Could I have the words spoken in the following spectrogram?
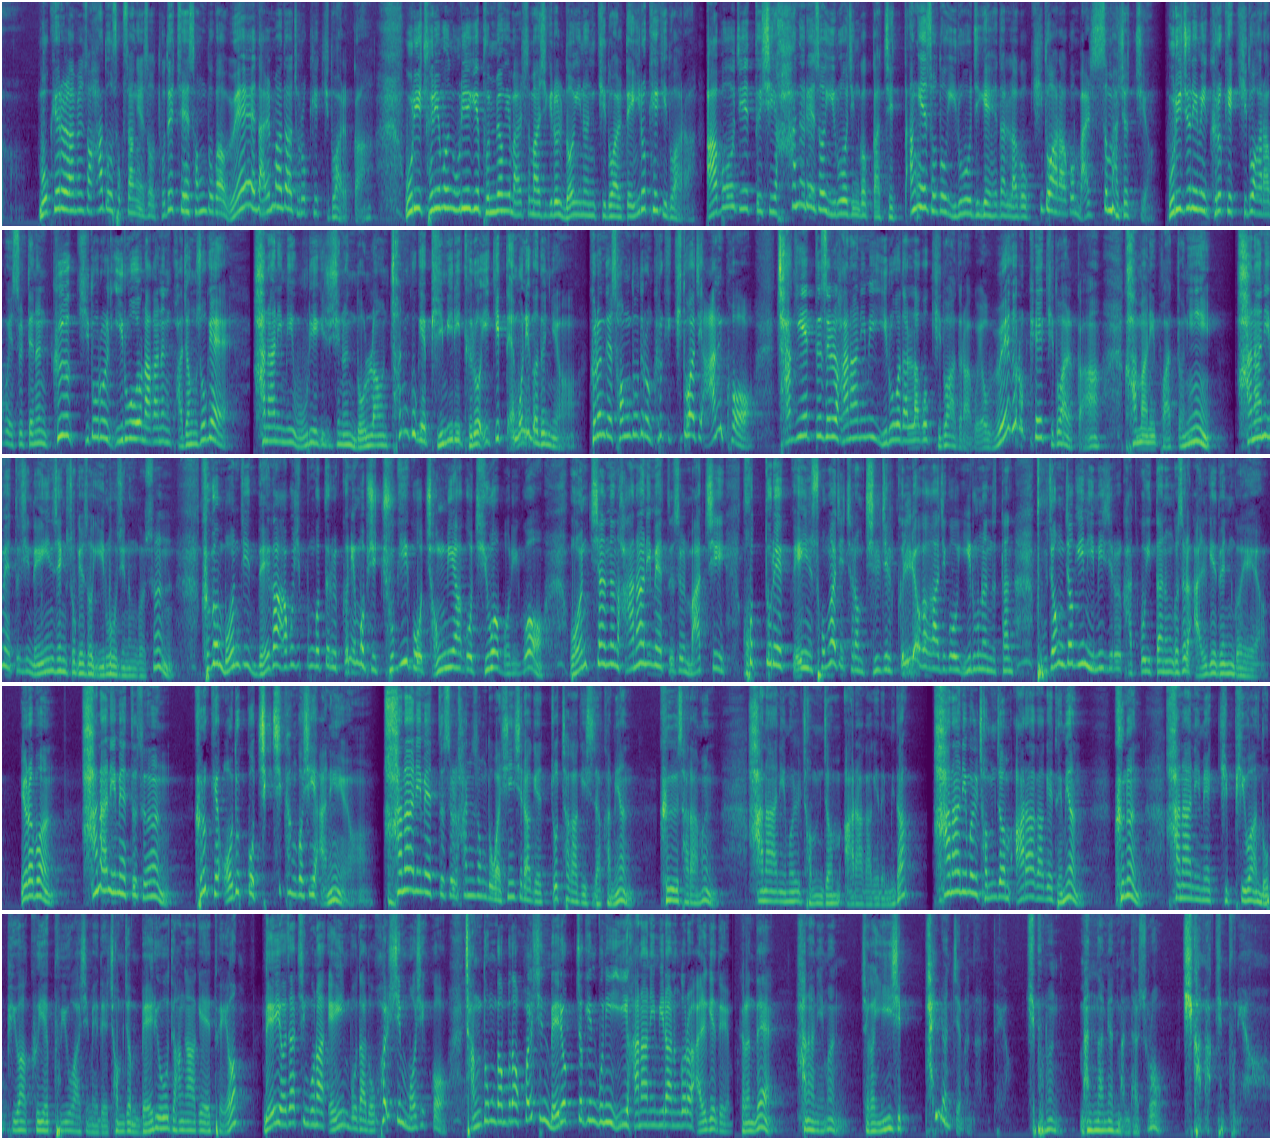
목회를 하면서 하도 속상해서 도대체 성도가 왜 날마다 저렇게 기도할까? 우리 주님은 우리에게 분명히 말씀하시기를 너희는 기도할 때 이렇게 기도하라. 아버지의 뜻이 하늘에서 이루어진 것 같이 땅에서도 이루어지게 해달라고 기도하라고 말씀하셨지요. 우리 주님이 그렇게 기도하라고 했을 때는 그 기도를 이루어 나가는 과정 속에 하나님이 우리에게 주시는 놀라운 천국의 비밀이 들어있기 때문이거든요. 그런데 성도들은 그렇게 기도하지 않고 자기의 뜻을 하나님이 이루어 달라고 기도하더라고요. 왜 그렇게 기도할까? 가만히 봤더니 하나님의 뜻이 내 인생 속에서 이루어지는 것은 그건 뭔지 내가 하고 싶은 것들을 끊임없이 죽이고 정리하고 지워버리고 원치 않는 하나님의 뜻을 마치 콧줄에 꿰인 송아지처럼 질질 끌려가 가지고 이루는 듯한 부정적인 이미지를 갖고 있다는 것을 알게 된 거예요. 여러분, 하나님의 뜻은 그렇게 어둡고 칙칙한 것이 아니에요. 하나님의 뜻을 한 성도가 신실하게 쫓아가기 시작하면 그 사람은 하나님을 점점 알아가게 됩니다. 하나님을 점점 알아가게 되면 그는 하나님의 깊이와 높이와 그의 부유하심에 대해 점점 매료당하게 되어 내 여자친구나 애인보다도 훨씬 멋있고 장동건보다 훨씬 매력적인 분이 이 하나님이라는 걸 알게 돼요. 그런데 하나님은 제가 28년째 만나는데요. 이분은 만나면 만날수록 기가 막힌 분이야.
